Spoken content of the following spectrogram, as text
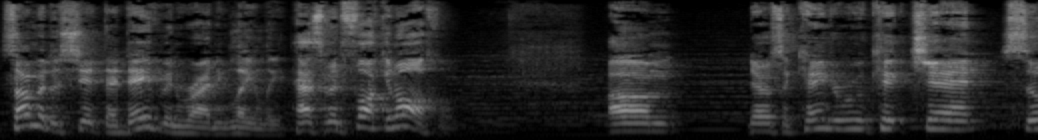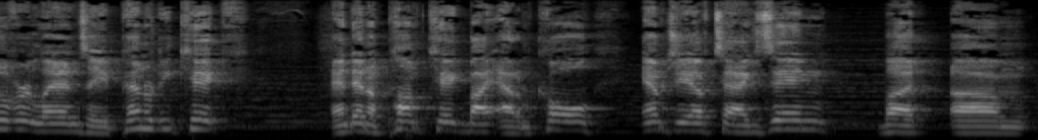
some of the shit that they've been writing lately has been fucking awful. Um, there's a kangaroo kick chant, Silver lands a penalty kick, and then a pump kick by Adam Cole. MJF tags in, but um,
